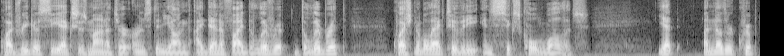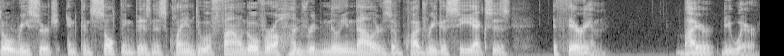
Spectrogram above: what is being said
Quadriga CX's monitor, Ernst & Young, identified deliberate, deliberate, questionable activity in six cold wallets. Yet another crypto research and consulting business claimed to have found over $100 million of Quadriga CX's Ethereum. Buyer beware.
